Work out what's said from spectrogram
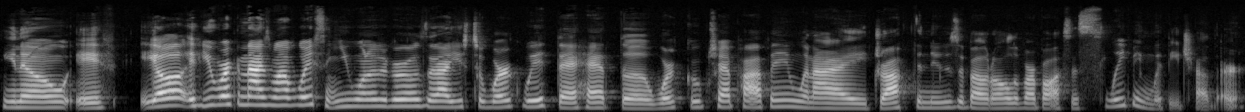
you know, if y'all, if you recognize my voice and you one of the girls that I used to work with that had the work group chat pop in when I dropped the news about all of our bosses sleeping with each other,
